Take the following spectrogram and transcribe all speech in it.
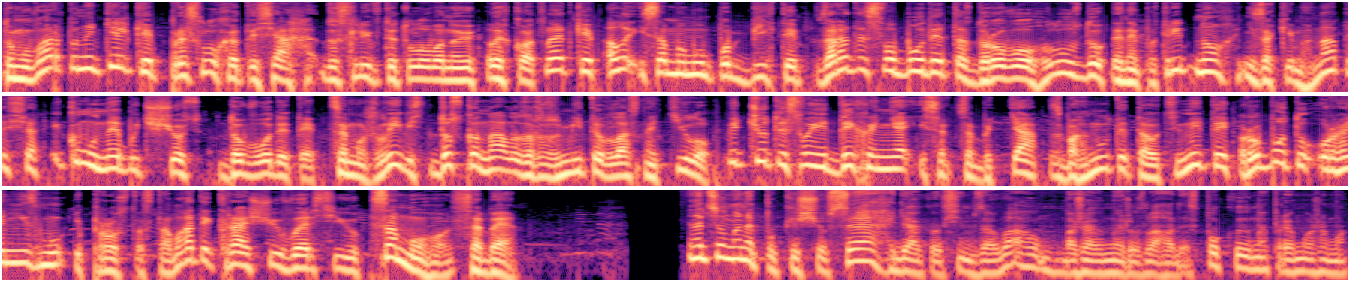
Тому варто не тільки прислухатися до слів титулованої легкоатлетки, але і самому побігти заради свободи та здорового глузду, де не потрібно ні за ким гнатися і кому-небудь щось доводити. Це можливість досконало зрозуміти власне тіло, відчути своє дихання і серцебиття, збагнути та оцінити роботу організму і просто ставати кращою версією самого себе. На цьому мене поки що все. Дякую всім за увагу. Бажаю миру, злагоди, спокою. Ми переможемо.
